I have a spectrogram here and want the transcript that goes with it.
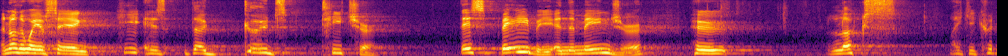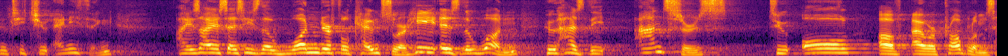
another way of saying he is the good teacher. This baby in the manger who looks like he couldn't teach you anything, Isaiah says he's the wonderful counselor. He is the one who has the answers to all of our problems.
